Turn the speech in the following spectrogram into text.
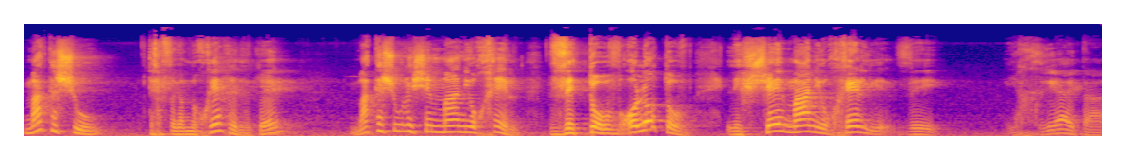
מה קשור, תכף גם נוכיח את זה, כן? מה קשור לשם מה אני אוכל? זה טוב או לא טוב? לשם מה אני אוכל, זה יכריע את ה...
